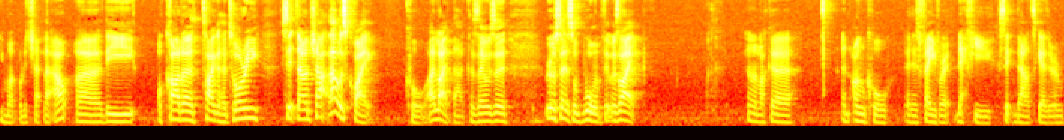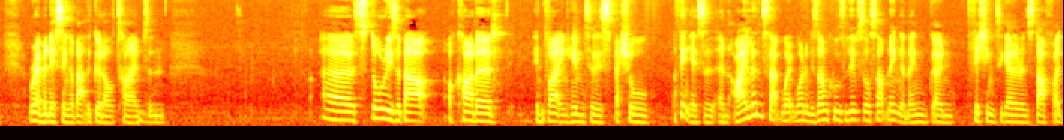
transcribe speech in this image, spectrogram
you might want to check that out. Uh, the Okada Tiger Hattori sit down chat that was quite cool. I like that because there was a real sense of warmth. It was like you know, like a an uncle and his favourite nephew sitting down together and reminiscing about the good old times and uh, stories about Okada inviting him to his special. I think it's an island that one of his uncles lives or something, and then going fishing together and stuff. I,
